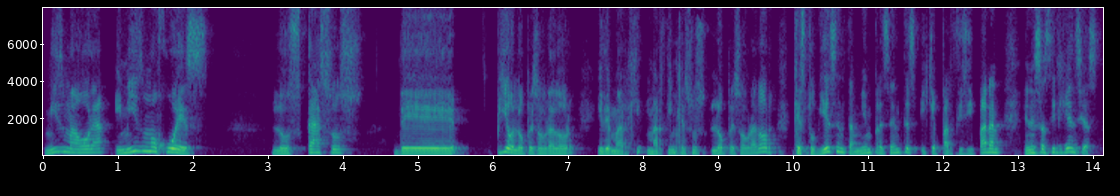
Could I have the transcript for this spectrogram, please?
misma hora y mismo juez, los casos de Pío López Obrador y de Martín Jesús López Obrador, que estuviesen también presentes y que participaran en esas diligencias.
